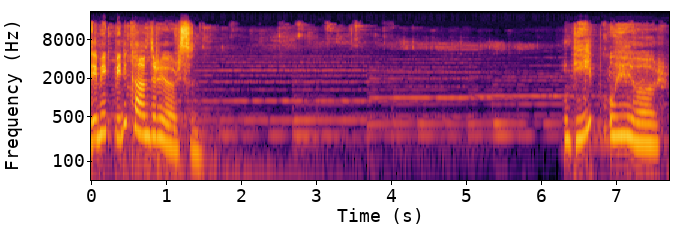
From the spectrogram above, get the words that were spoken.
Demek beni kandırıyorsun. Deyip uyuyor.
